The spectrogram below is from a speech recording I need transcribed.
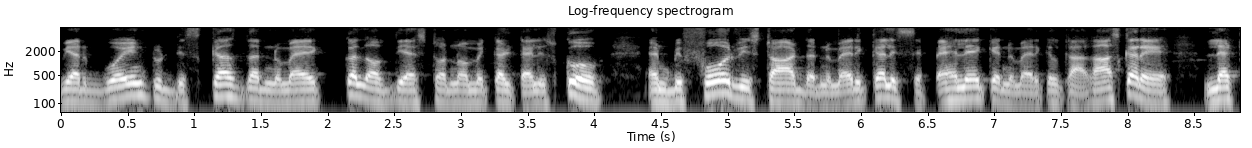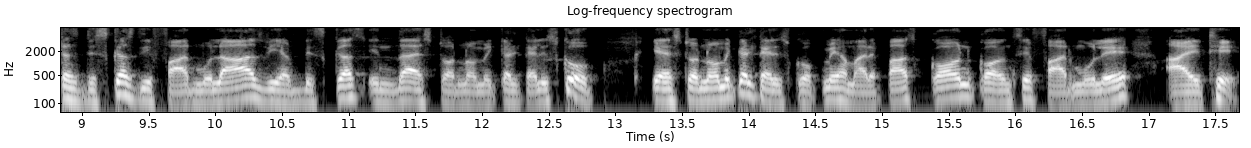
we are going to discuss the numerical of the astronomical telescope and before we start the numerical इससे पहले के numerical का आगाज़ करें let us discuss the formulas we have discussed in the astronomical telescope कि astronomical telescope में हमारे पास कौन कौन से फार्मूले आए थे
